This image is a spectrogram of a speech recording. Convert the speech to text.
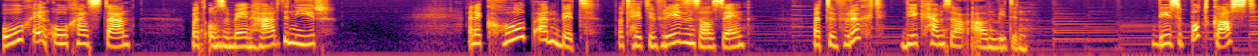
oog in oog gaan staan met onze wijnhaardenier. En ik hoop en bid dat hij tevreden zal zijn met de vrucht die ik hem zal aanbieden. Deze podcast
